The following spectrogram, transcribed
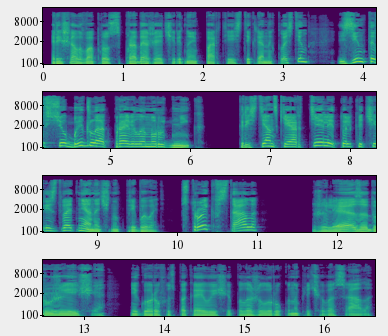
— решал вопрос с продажей очередной партии стеклянных пластин, — Зинта все быдло отправила на рудник. Крестьянские артели только через два дня начнут прибывать. Стройка встала. Железо, дружище. Егоров успокаивающе положил руку на плечо вассала.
